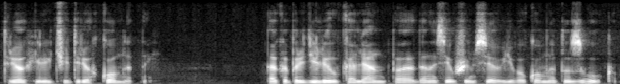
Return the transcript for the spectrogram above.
трех- или четырехкомнатной. Так определил Колян по доносившимся в его комнату звукам.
